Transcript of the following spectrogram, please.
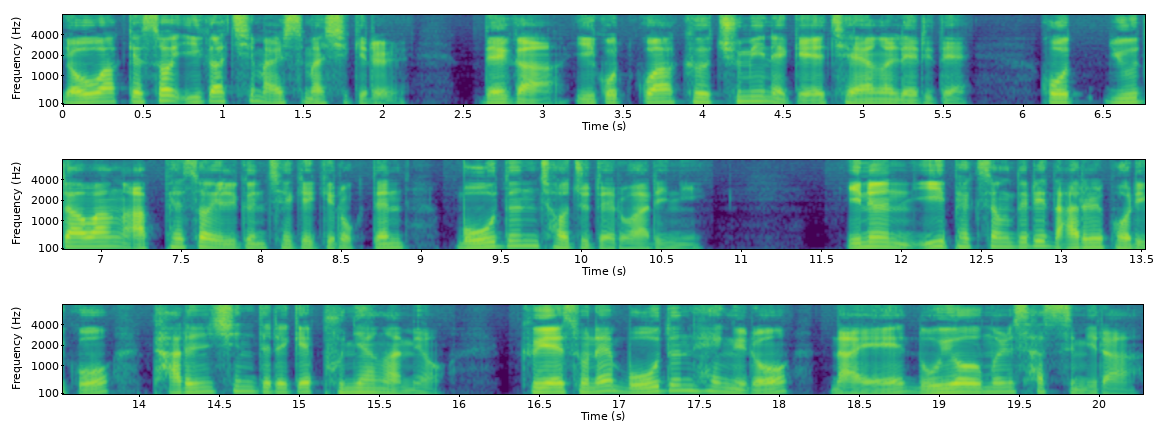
여호와께서 이같이 말씀하시기를 내가 이곳과 그 주민에게 재앙을 내리되 곧 유다 왕 앞에서 읽은 책에 기록된 모든 저주대로 하리니 이는 이 백성들이 나를 버리고 다른 신들에게 분양하며 그의 손의 모든 행위로 나의 노여움을 샀음이라.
